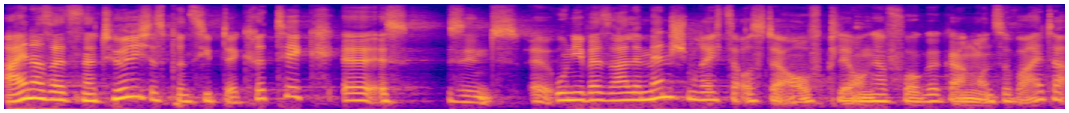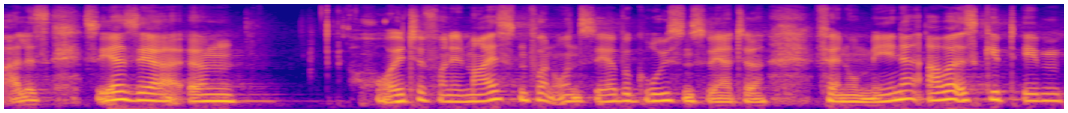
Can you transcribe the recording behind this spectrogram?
Einerseits natürlich das Prinzip der Kritik. Äh, es sind äh, universale Menschenrechte aus der Aufklärung hervorgegangen und so weiter. Alles sehr, sehr ähm, heute von den meisten von uns sehr begrüßenswerte Phänomene. Aber es gibt eben,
